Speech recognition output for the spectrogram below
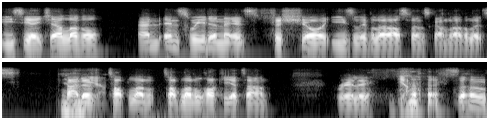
E ECHL level, and in Sweden, it's for sure easily below Allsvenskan level. It's kind of Yeah. top level top level hockey at town, really. Yeah. so,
